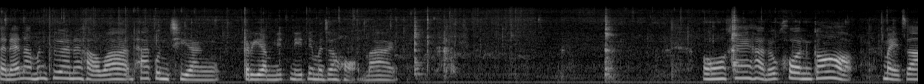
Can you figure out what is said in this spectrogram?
แต่แนะนำเพื่อนๆนะคะว่าถ้ากุนเชียงเกรียมนิดๆเนี่ยมันจะหอมมาก โอเคค่ะทุกคนก็ใหม่จะ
